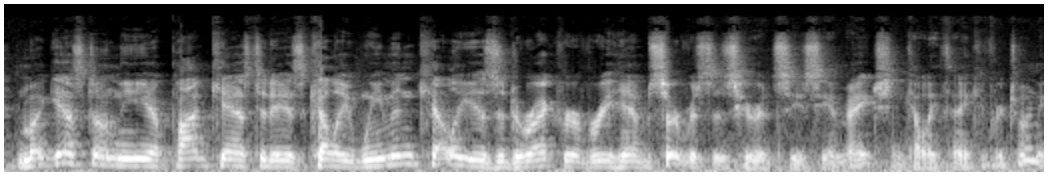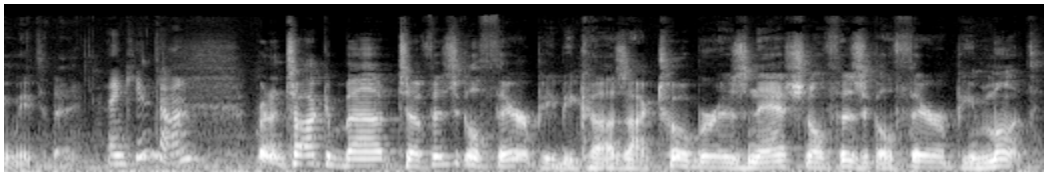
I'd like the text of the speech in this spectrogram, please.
And my guest on the uh, podcast today is Kelly Wieman. Kelly is a Director of Rehab Services here at CCMH. And Kelly, thank you for joining me today. Thank you, Don. We're going to talk about uh, physical therapy because October is National Physical Therapy Month.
